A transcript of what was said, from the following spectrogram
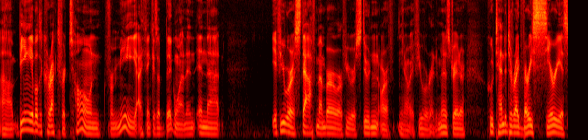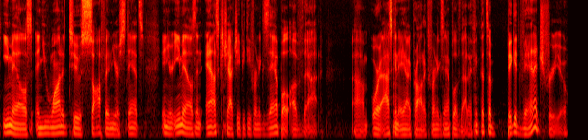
Uh, being able to correct for tone for me, I think, is a big one. In in that if you were a staff member or if you were a student or if you know if you were an administrator who tended to write very serious emails and you wanted to soften your stance in your emails and ask ChatGPT for an example of that, um, or ask an AI product for an example of that, I think that's a big advantage for you.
